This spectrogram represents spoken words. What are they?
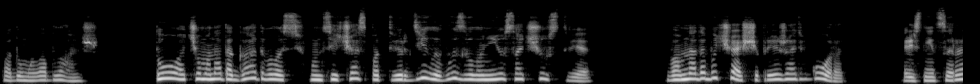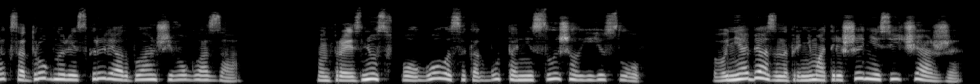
подумала Бланш. То, о чем она догадывалась, он сейчас подтвердил и вызвал у нее сочувствие. «Вам надо бы чаще приезжать в город». Ресницы Рекса дрогнули и скрыли от бланш его глаза. Он произнес в полголоса, как будто не слышал ее слов. «Вы не обязаны принимать решение сейчас же».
